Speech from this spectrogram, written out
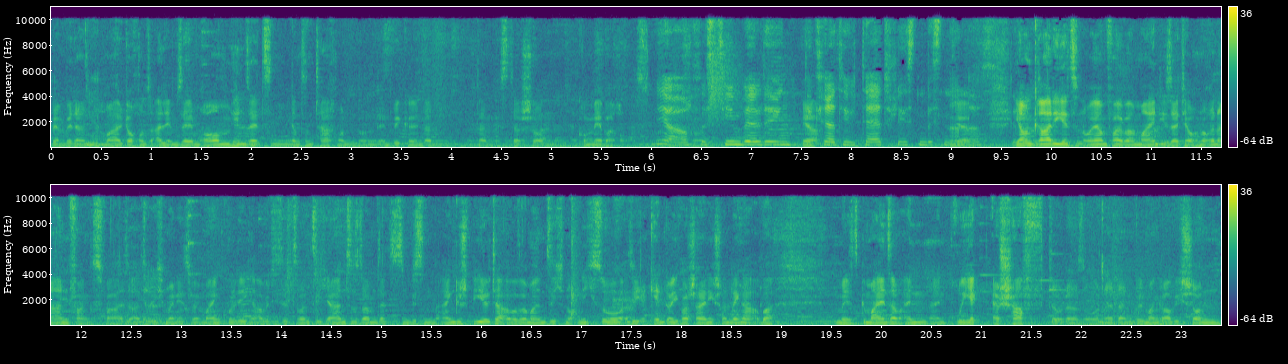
Wenn wir dann mal doch uns alle im selben Raum hinsetzen den ganzen Tag und, und entwickeln, dann, dann ist das schon, kommt mehr bei raus. Ja, auch fürs Teambuilding, Ja. die Kreativität fließt ein bisschen Ja. anders. ja, und gerade jetzt in eurem Fall bei Mind, ihr seid ja auch noch in der Anfangsphase. Also ich meine, jetzt mit meinen Kollegen arbeite ich seit 20 Jahren zusammen, das ist ein bisschen eingespielter, aber wenn man sich noch nicht so, also ihr kennt euch wahrscheinlich schon länger, aber wenn man jetzt gemeinsam ein, ein Projekt erschafft oder so, ne, dann will man, glaube ich, schon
